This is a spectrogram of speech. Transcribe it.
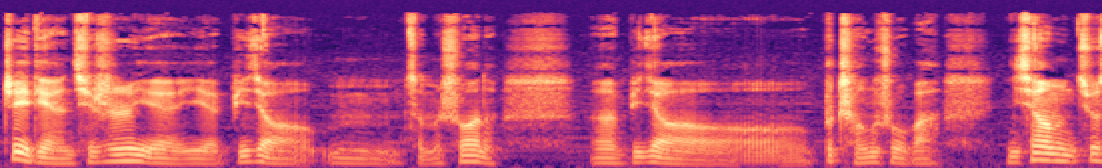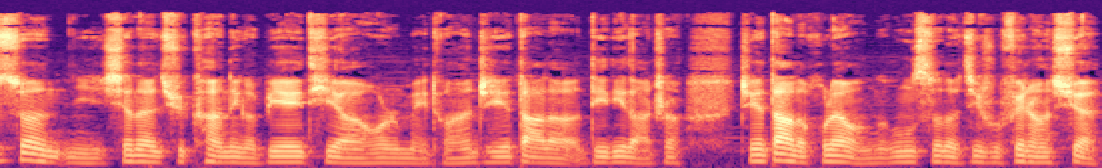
这点其实也也比较，嗯，怎么说呢？呃，比较不成熟吧。你像，就算你现在去看那个 BAT 啊，或者美团这些大的滴滴打车这些大的互联网公司的技术非常炫，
